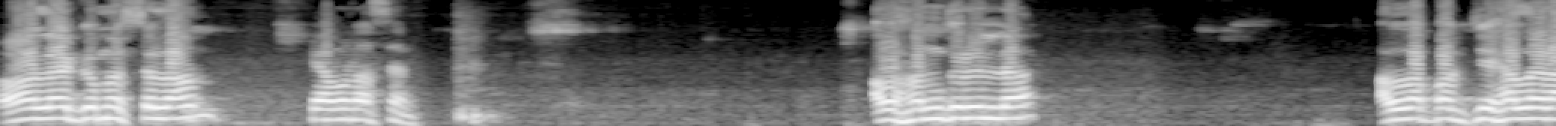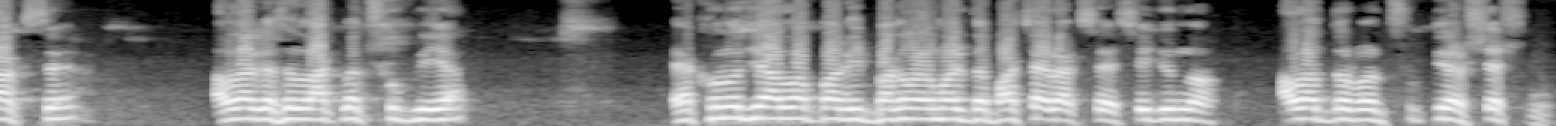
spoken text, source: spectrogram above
ওয়ালাইকুম আসসালাম। কেমন আছেন? আলহামদুলিল্লাহ। আল্লাহ পাক যে হালে রাখছে আল্লাহর কাছে লাখ লাখ শুক্রিয়া। এখনও যে আল্লাহ পাক এই বাংলার মাটিতে বাঁচায় রাখছে সেই জন্য আল্লাহর দরবার শুক্রিয়ার শেষ নেই।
